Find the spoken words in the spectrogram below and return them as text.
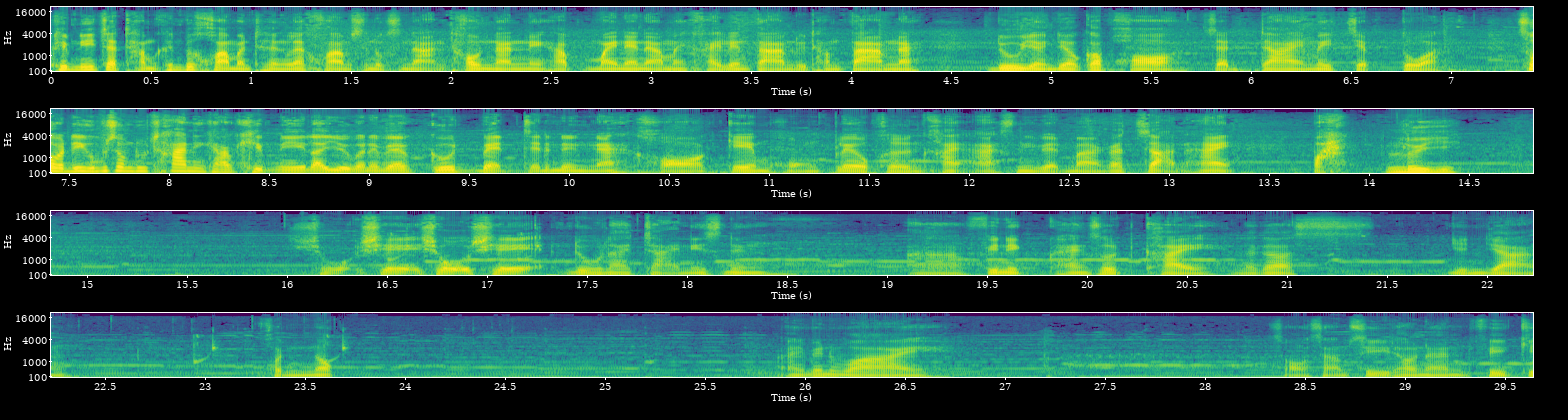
คลิปนี้จะทำขึ้นเพื่อความบันเทิงและความสนุกสนานเท่านั้นนะครับ ไม่แนะนำให้ใครเล่นตามหรือทำตามนะ ดูอย่างเดียวก็พอจะได้ไม่เจ็บตัว สวัสดีคุณผู้ชมทุกท่านครับ คลิปนี้เราอยู่กันในเว็บ Good Bet 7หนึ่งนะ ขอเกมหงเปลวเพลิงค่ายอาร์ซนีเวตมาก็จัดให้ ไป ลุย โชเช โชเช ดูรายจ่ายนิดนึง อ่าฟินิกแพงสุดไข่ แล้วก็ยินหยางขนนก อันนี้เป็นวาย 2 3 4 เท่านั้น ฟรีเก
